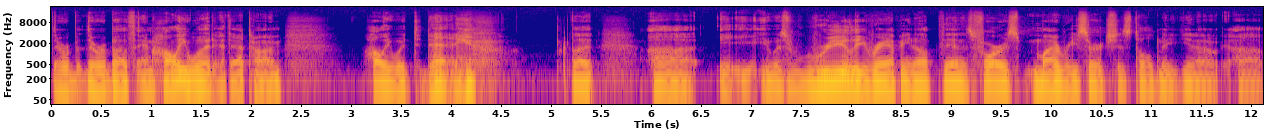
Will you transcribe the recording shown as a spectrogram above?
They were they were both, and Hollywood at that time, Hollywood today, but uh, it, it was really ramping up then, as far as my research has told me. You know, uh,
